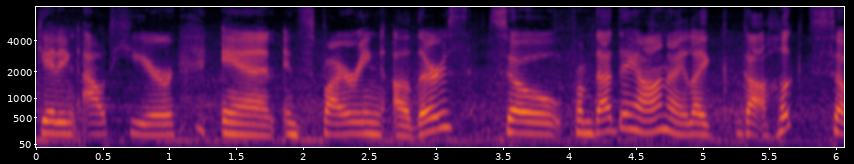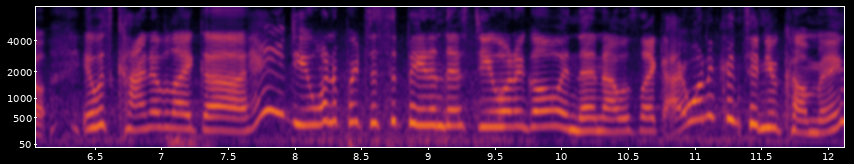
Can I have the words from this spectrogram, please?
getting out here and inspiring others so from that day on, I like got hooked. So it was kind of like, uh, hey, do you want to participate in this? Do you want to go? And then I was like, I want to continue coming.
